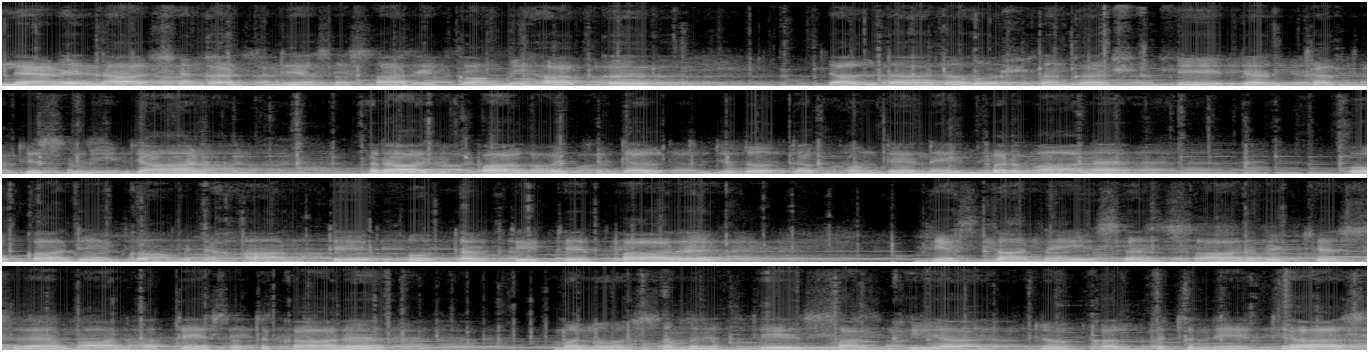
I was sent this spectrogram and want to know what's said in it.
ਲੈਣੇ ਨਾਲ ਸੰਘਰਸ਼ ਦੇ ਸਾਰੇ ਕੌਮੀ ਹੱਕ। ਚੱਲਦਾ ਰਹੂ ਸੰਘਰਸ਼ ਤੇ ਜਦ ਤੱਕ ਜਿਸਮੀ ਜਾਨ। ਰਾਜ ਭਾਗ ਵਿੱਚ ਦਲਤ ਜਦੋਂ ਤੱਕ ਹੁੰਦੇ ਨਹੀਂ ਪਰਵਾਨ। ਉਹ ਕਾਦੀ ਕੌਮ ਜਹਾਨ ਤੇ, ਉਹ ਧਰਤੀ ਤੇ ਭਾਰ। ਜਿਸ ਦਾ ਨਹੀਂ ਸੰਸਾਰ ਵਿੱਚ ਸਵੈਮਾਨ ਅਤੇ ਸਤਕਾਰ। ਮਨੁ ਸਮ੍ਰਿਤੀ ਸਾਖੀਆ ਜੋ ਕਲਪਿਤ ਨੇ ਇਤਿਹਾਸ।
